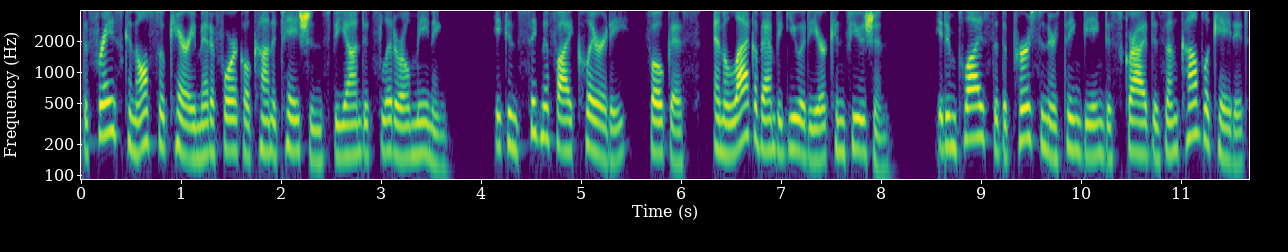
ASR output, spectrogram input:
The phrase can also carry metaphorical connotations beyond its literal meaning. It can signify clarity, focus, and a lack of ambiguity or confusion. It implies that the person or thing being described is uncomplicated,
